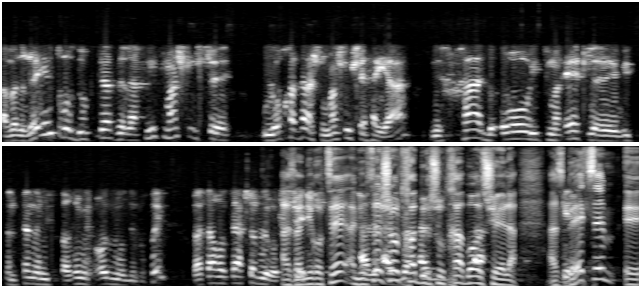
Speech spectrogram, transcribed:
אבל ראינטרודוקציה זה להכניס משהו שהוא לא חדש, הוא משהו שהיה, נכחד או התמעט והצטמצם למספרים מאוד מאוד נמוכים, ואתה רוצה עכשיו לאושש. אז אני רוצה, אני רוצה לשאול אותך ברשותך, בועז, שאלה. אז כן. בעצם אה,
